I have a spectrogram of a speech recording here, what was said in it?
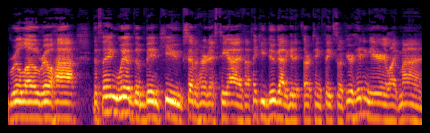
real low, real high. The thing with the BenQ 700 STI is I think you do got to get it 13 feet. So if your hitting area like mine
